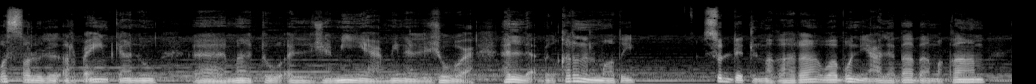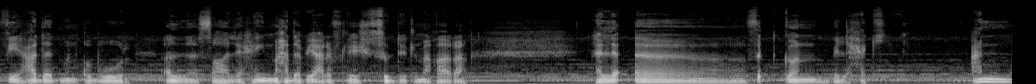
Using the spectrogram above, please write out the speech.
وصلوا للأربعين كانوا آه، ماتوا الجميع من الجوع. هلأ بالقرن الماضي سدت المغارة وبني على بابا مقام في عدد من قبور الصالحين. ما حدا بيعرف ليش سدت المغارة. هلأ آه فتكن بالحكي. عن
